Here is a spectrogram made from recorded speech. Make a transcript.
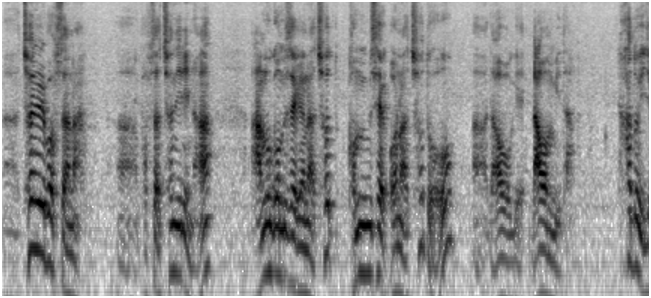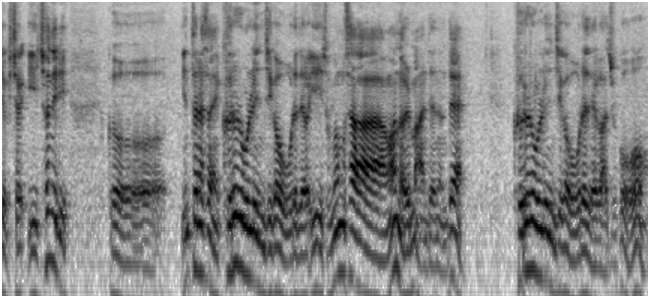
어, 천일법사나 어, 법사 천일이나 아무 검색어나 쳐, 검색어나 쳐도 어, 나오게 나옵니다. 하도 이제 이 천일이 그 인터넷상에 글을 올린 지가 오래되어 이 동영상은 얼마 안 됐는데 글을 올린 지가 오래돼 가지고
